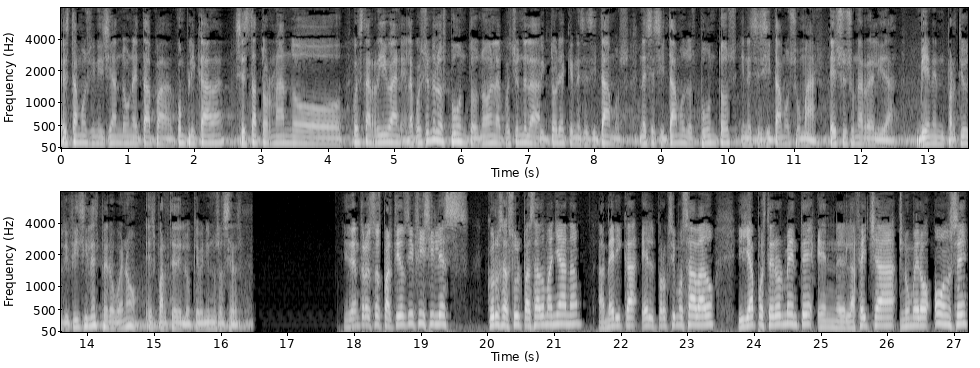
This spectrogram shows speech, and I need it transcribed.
estamos iniciando una etapa complicada, se está tornando cuesta arriba en la cuestión de los puntos, ¿no? En la cuestión de la victoria que necesitamos. Necesitamos los puntos y necesitamos sumar. Eso es una realidad. Vienen partidos difíciles, pero bueno, es parte de lo que venimos a hacer. Y dentro de esos partidos difíciles, Cruz Azul pasado mañana, América el próximo sábado y ya posteriormente en eh, la fecha número 11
